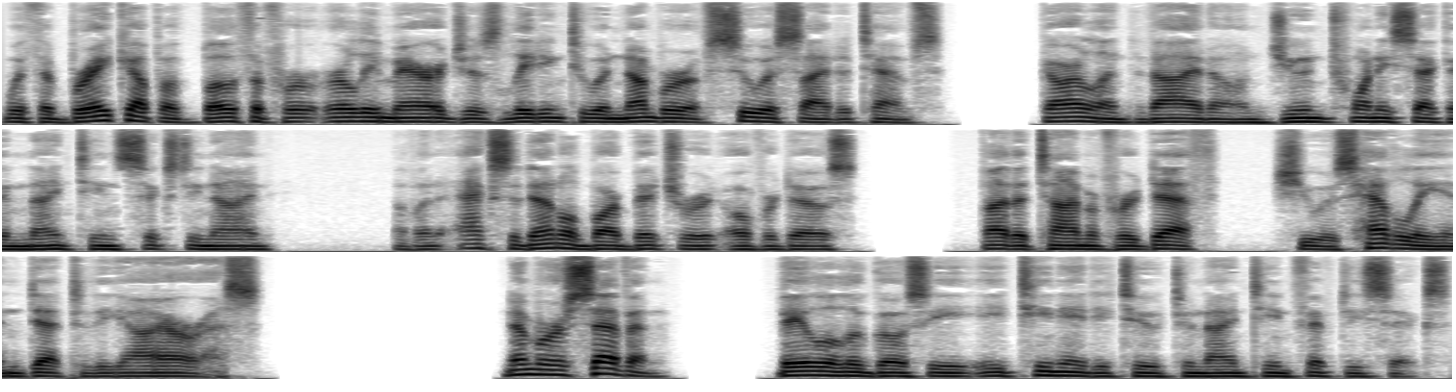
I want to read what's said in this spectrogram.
with the breakup of both of her early marriages leading to a number of suicide attempts. Garland died on June 22, 1969, of an accidental barbiturate overdose. By the time of her death, she was heavily in debt to the IRS. Number 7. Bela Lugosi, 1882 1956.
